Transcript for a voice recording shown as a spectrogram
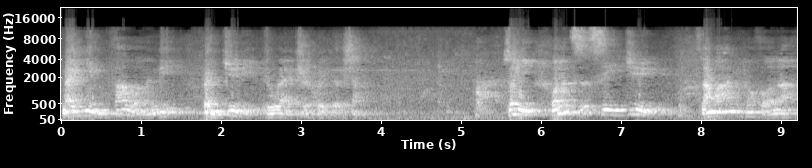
来引发我们的本具的如来智慧德相。所以，我们只此一句南无阿弥陀佛呢，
